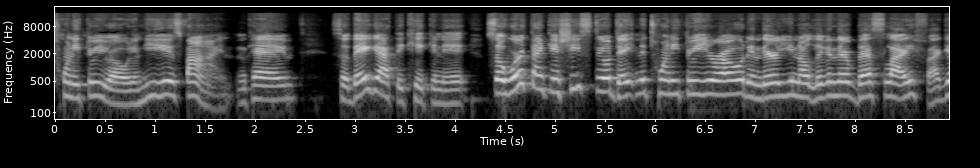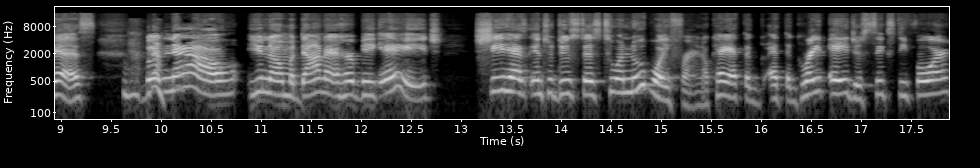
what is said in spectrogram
23 year old, and he is fine. Okay. So they got the kicking it. So we're thinking she's still dating the 23 year old and they're, you know, living their best life, I guess. But now, you know, Madonna at her big age, she has introduced us to a new boyfriend. Okay. At the at the great age of 64,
